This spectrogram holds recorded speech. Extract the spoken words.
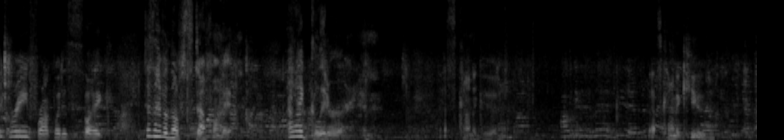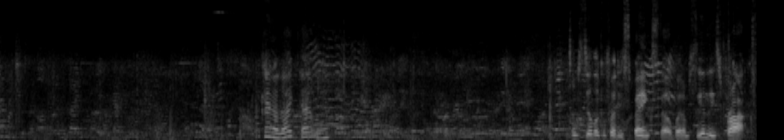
The green frock, but it's like doesn't have enough stuff on it. I like glitter, that's kind of good. Huh? That's kind of cute. Kind of like that one. I'm still looking for these Spanx though, but I'm seeing these frocks.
